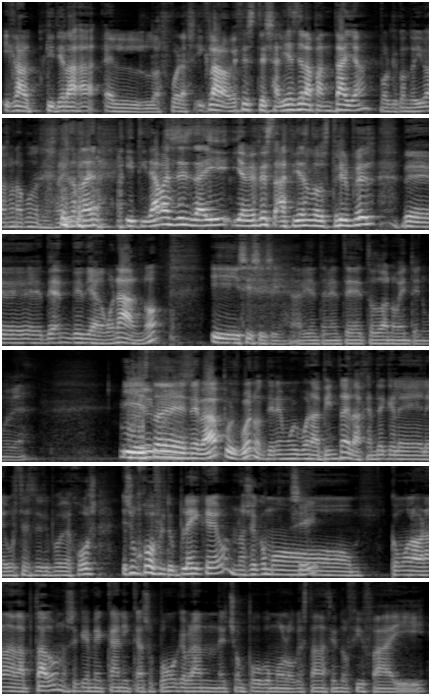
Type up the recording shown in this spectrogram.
Y claro, quité la- el- los fueras. Y claro, a veces te salías de la pantalla, porque cuando ibas a una punta te salías de la pantalla y tirabas desde ahí y a veces hacías los triples de, de- de diagonal, ¿no? Y sí, sí, sí, evidentemente todo a 99. Muy Y bien, esto de pues. Neva, pues bueno, tiene muy buena pinta y la gente que le, le gusta este tipo de juegos. Es un juego free to play, creo. No sé cómo, cómo lo habrán adaptado, no sé qué mecánica. Supongo que habrán hecho un poco como lo que están haciendo FIFA y,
